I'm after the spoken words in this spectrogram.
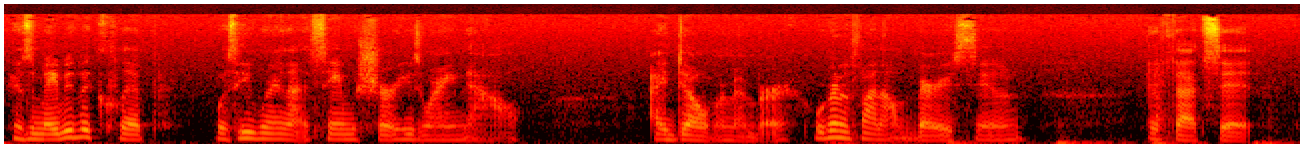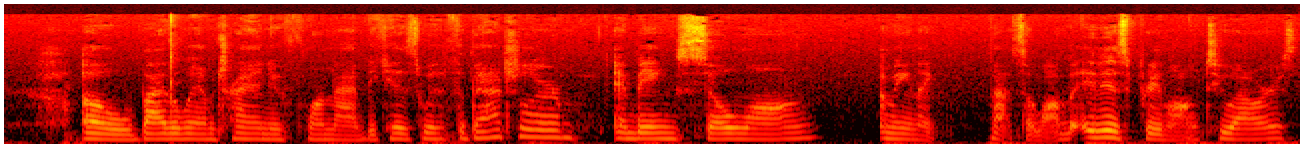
because maybe the clip was he wearing that same shirt he's wearing now. I don't remember. We're gonna find out very soon if that's it. Oh, by the way, I'm trying a new format because with The Bachelor and being so long, I mean, like not so long, but it is pretty long, two hours.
